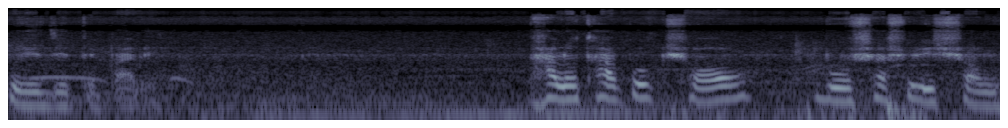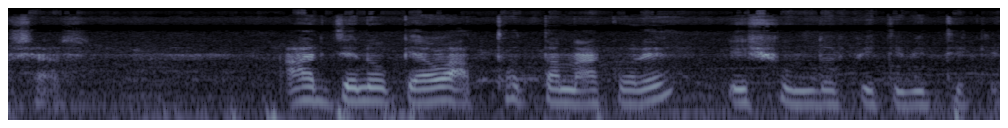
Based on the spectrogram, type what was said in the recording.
হয়ে যেতে পারে। ভালো থাকুক সব। বউ শাশুড়ির সংসার। আর যেন কেউ আত্মহত্যা না করে এই সুন্দর পৃথিবীর থেকে।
